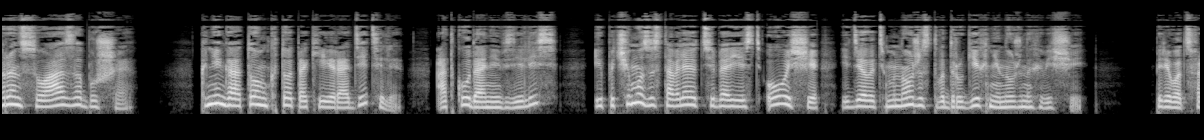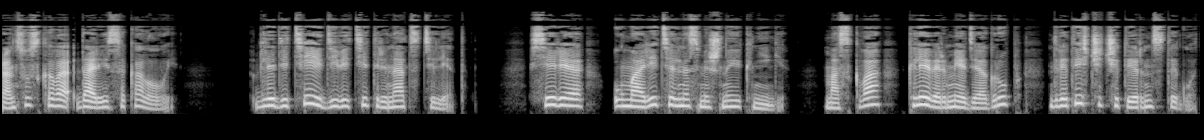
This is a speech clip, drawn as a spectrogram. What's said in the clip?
Франсуаза Буше. Книга о том, кто такие родители, откуда они взялись и почему заставляют тебя есть овощи и делать множество других ненужных вещей. Перевод с французского Дарьи Соколовой. Для детей 9-13 лет. Серия «Уморительно смешные книги». Москва, Клевер Медиа Групп, 2014 год.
